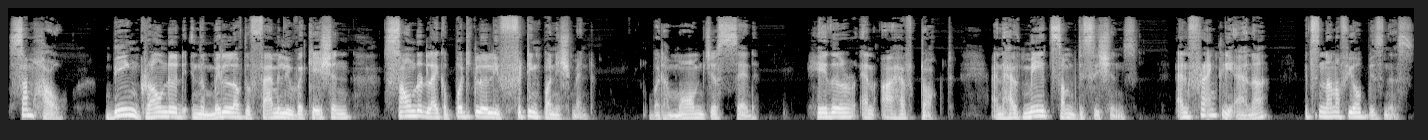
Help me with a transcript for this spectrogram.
Somehow, being grounded in the middle of the family vacation sounded like a particularly fitting punishment. But her mom just said, Heather and I have talked and have made some decisions. And frankly, Anna, it's none of your business.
